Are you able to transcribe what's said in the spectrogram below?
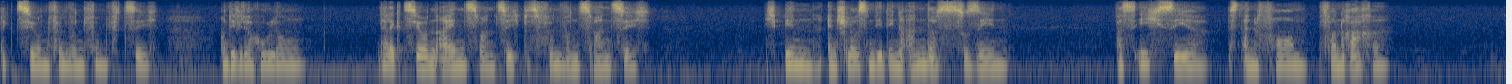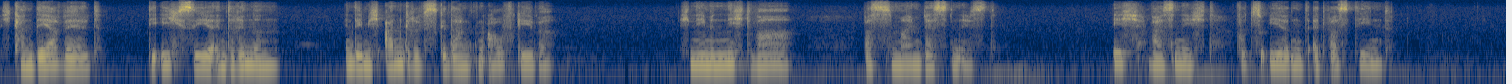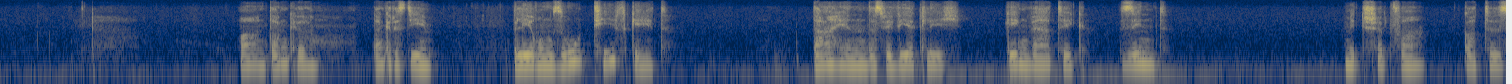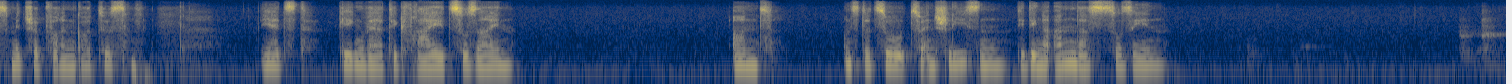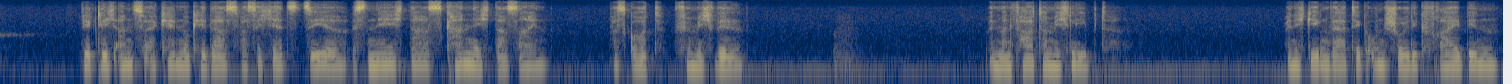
Lektion 55 und die Wiederholung der Lektionen 21 bis 25. Ich bin entschlossen, die Dinge anders zu sehen. Was ich sehe, ist eine Form von Rache. Ich kann der Welt, die ich sehe, entrinnen, indem ich Angriffsgedanken aufgebe. Ich nehme nicht wahr, was meinem Besten ist. Ich weiß nicht, wozu irgendetwas dient. Und danke, danke, dass die Belehrung so tief geht, dahin, dass wir wirklich gegenwärtig sind, Mitschöpfer Gottes, Mitschöpferin Gottes, jetzt gegenwärtig frei zu sein und uns dazu zu entschließen, die Dinge anders zu sehen. Wirklich anzuerkennen, okay, das, was ich jetzt sehe, ist nicht das, kann nicht das sein, was Gott für mich will. Wenn mein Vater mich liebt, wenn ich gegenwärtig unschuldig frei bin,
